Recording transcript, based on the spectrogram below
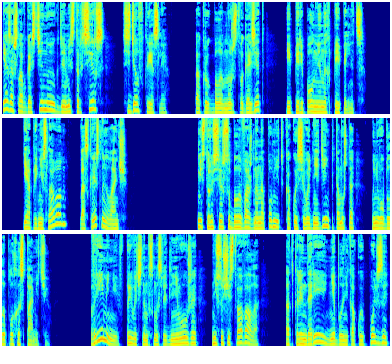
Я зашла в гостиную, где мистер Сирс сидел в кресле. Вокруг было множество газет и переполненных пепельниц. «Я принесла вам воскресный ланч». Мистеру Сирсу было важно напомнить, какой сегодня день, потому что у него было плохо с памятью. Времени, в привычном смысле, для него уже не существовало. От календарей не было никакой пользы,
